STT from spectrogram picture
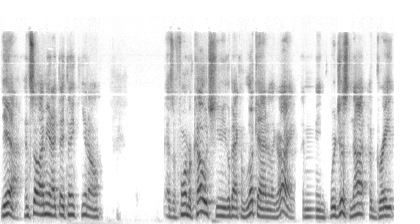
Yeah. And so, I mean, I, I think, you know, as a former coach, you, you go back and look at it like, all right, I mean, we're just not a great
